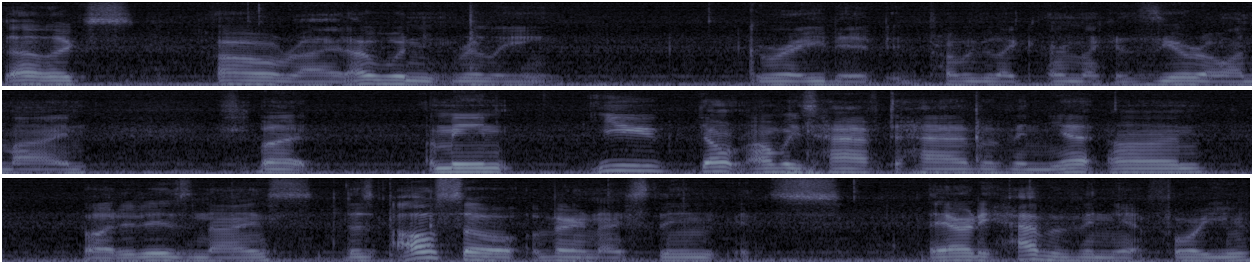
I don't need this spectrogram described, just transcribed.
That looks alright. I wouldn't really grade it. It'd probably be like earn like a zero on mine. But I mean, you don't always have to have a vignette on, but it is nice. There's also a very nice thing. It's they already have a vignette for you,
